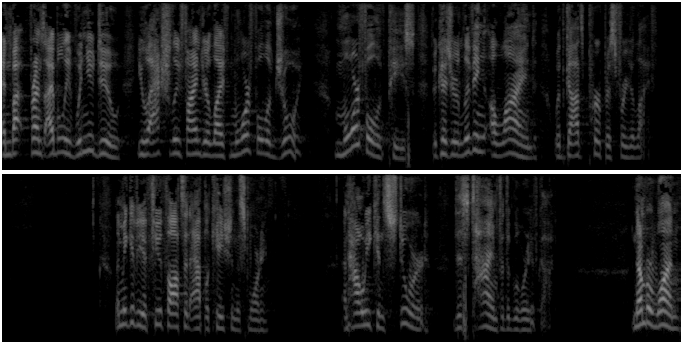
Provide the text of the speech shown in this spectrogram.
And by, friends, I believe when you do, you'll actually find your life more full of joy, more full of peace, because you're living aligned with God's purpose for your life. Let me give you a few thoughts and application this morning on how we can steward this time for the glory of God. Number one,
